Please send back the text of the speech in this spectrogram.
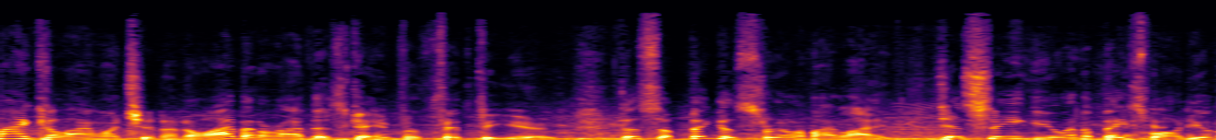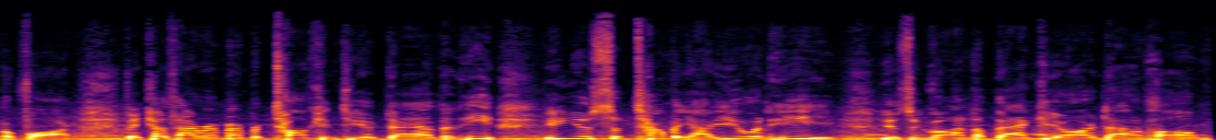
Michael, I want you to know I've been around this game for 50 years. This is the biggest thrill of my life, just seeing you in a baseball uniform. Because I remember talking to your dad, and he, he used to tell me how you and he used to go out in the backyard down home,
